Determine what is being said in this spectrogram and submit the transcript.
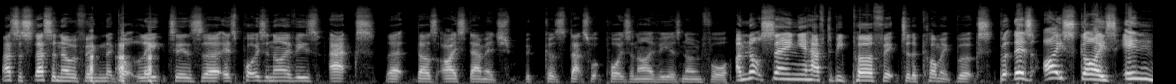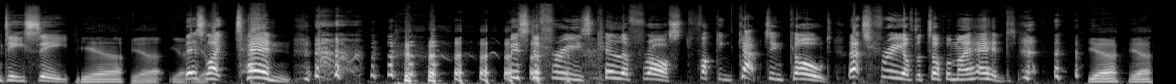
that's a, that's another thing that got leaked is uh, it's Poison Ivy's axe that does ice damage because that's what Poison Ivy is known for. I'm not saying you have to be perfect to the comic books, but there's ice guys in DC. Yeah, yeah, yeah. There's yeah. like ten. Mr. Freeze, Killer Frost, fucking Captain Cold. That's three off the top of my head. Yeah, yeah.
